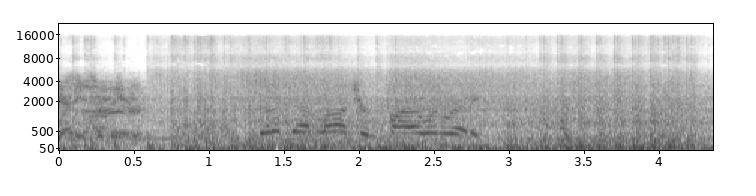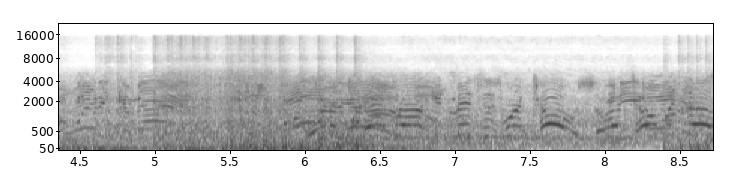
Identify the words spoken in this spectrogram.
Ready sir. for. Set up that launcher and fire when ready. Awaiting command. When if that rocket misses, we're toast, so let's hope it does.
